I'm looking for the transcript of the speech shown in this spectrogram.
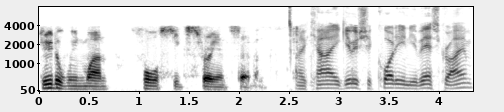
due to win one, four, six, three, and seven. Okay, give us your quaddy and your best, Graham.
